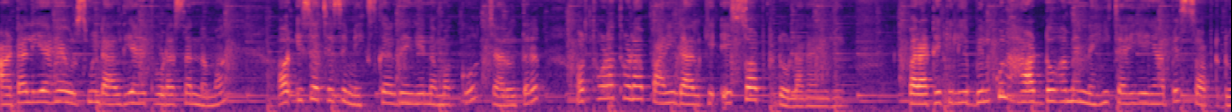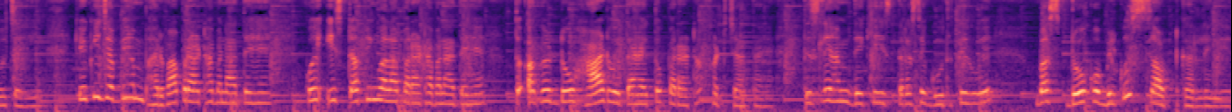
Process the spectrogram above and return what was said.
आटा लिया है और उसमें डाल दिया है थोड़ा सा नमक और इसे अच्छे से मिक्स कर देंगे नमक को चारों तरफ़ और थोड़ा थोड़ा पानी डाल के एक सॉफ्ट डो लगाएँगे। पराठे के लिए बिल्कुल हार्ड डो हमें नहीं चाहिए, यहाँ पे सॉफ्ट डो चाहिए। क्योंकि जब भी हम भरवा पराठा बनाते हैं, कोई स्टफिंग वाला पराठा बनाते हैं तो अगर डो हार्ड होता है तो पराठा फट जाता है। तो इसलिए हम देखिए इस तरह से गूंथते हुए बस डो को बिल्कुल सॉफ्ट कर लेंगे।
